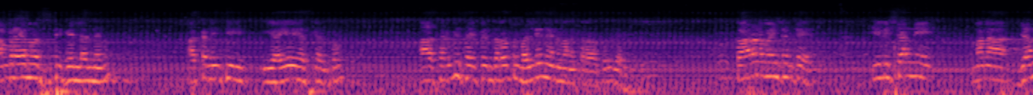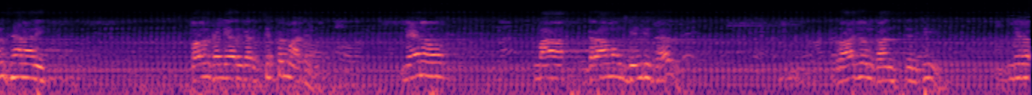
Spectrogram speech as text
ఆంధ్ర యూనివర్సిటీకి వెళ్ళాను నేను. అక్కడి నుంచి ఈ ఐఏఎస్ కంటూ ఆ సర్వీస్ అయిపోయిన తర్వాత మళ్ళీ నేను మనకు రావడం జరిగింది. కారణం ఏంటంటే ఈ విషయాన్ని మన జనసేనాని పవన్ కళ్యాణ్ గారు చెప్పిన మాట నేను మా గ్రామం దిండి సార్. రాజోల్ కాన్స్టిట్యున్సీ. మీరు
